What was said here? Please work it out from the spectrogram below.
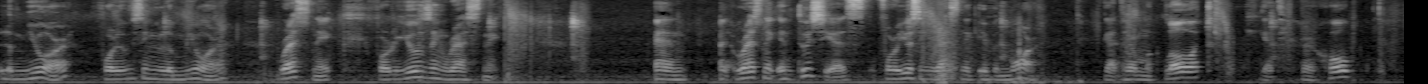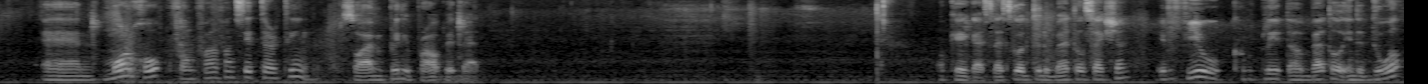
Lemure for using Lemure Resnick for using Resnick and uh, Resnick Enthusiast for using Resnick even more. Get her McLeod get her Hope and more hope from Final Fantasy 13 so I'm pretty proud with that. Okay guys let's go to the battle section if you complete a battle in the duel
